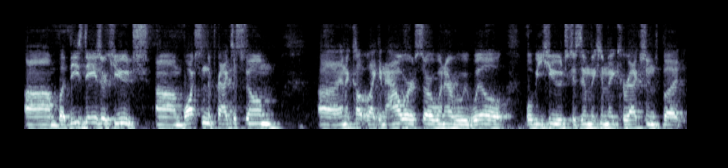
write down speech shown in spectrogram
Um, but these days are huge. Um, watching the practice film uh, in a couple, like an hour or so, whenever we will, will be huge because then we can make corrections. But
